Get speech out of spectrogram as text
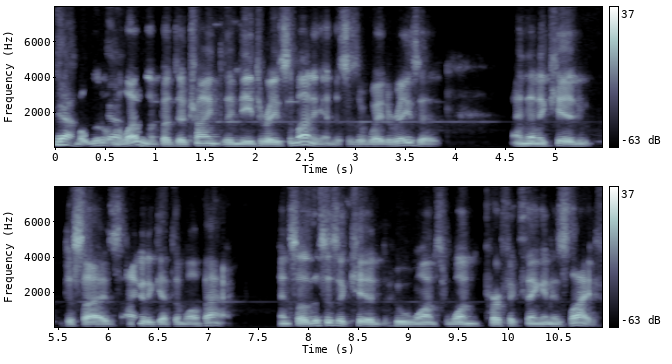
yeah, malevolent, yeah. but they're trying, they need to raise the money, and this is a way to raise it. And then a kid decides, I'm going to get them all back. And so this is a kid who wants one perfect thing in his life,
